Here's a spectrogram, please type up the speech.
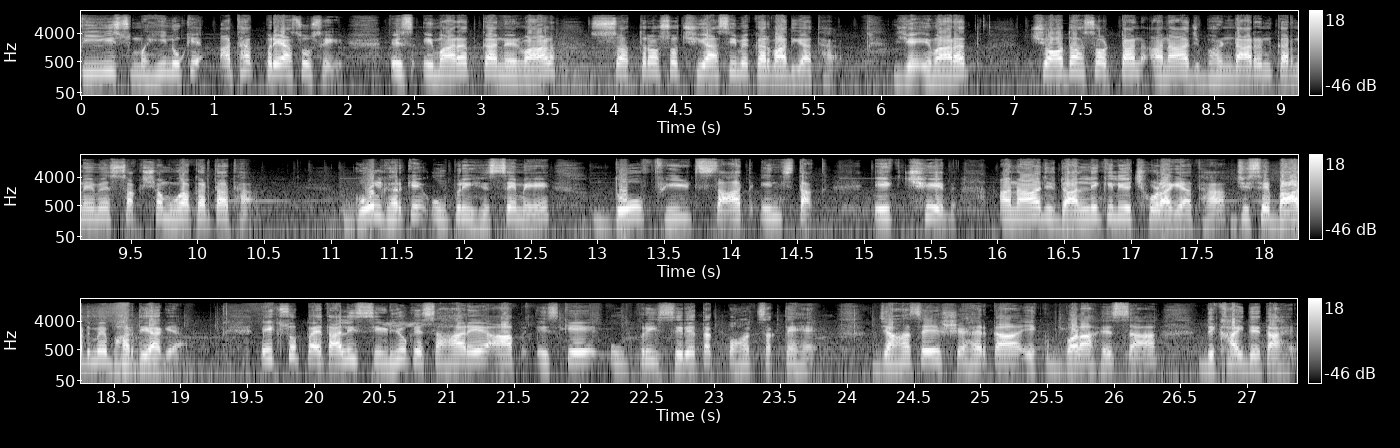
30 महीनों के अथक प्रयासों से इस इमारत का निर्माण 1786 में करवा दिया था। यह इमारत 1400 टन अनाज भंडारण करने में सक्षम हुआ करता था। गोल घर के ऊपरी हिस्से में दो फीट सात इंच तक एक छेद अनाज डालने के लिए छोड़ा गया था, जिसे बाद में भर दिया गया। 145 सीढ़ियों के सहारे आप इसके ऊपरी सिरे तक पहुँच सकते हैं, जहाँ से शहर का एक बड़ा हिस्सा दिखाई देता है।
